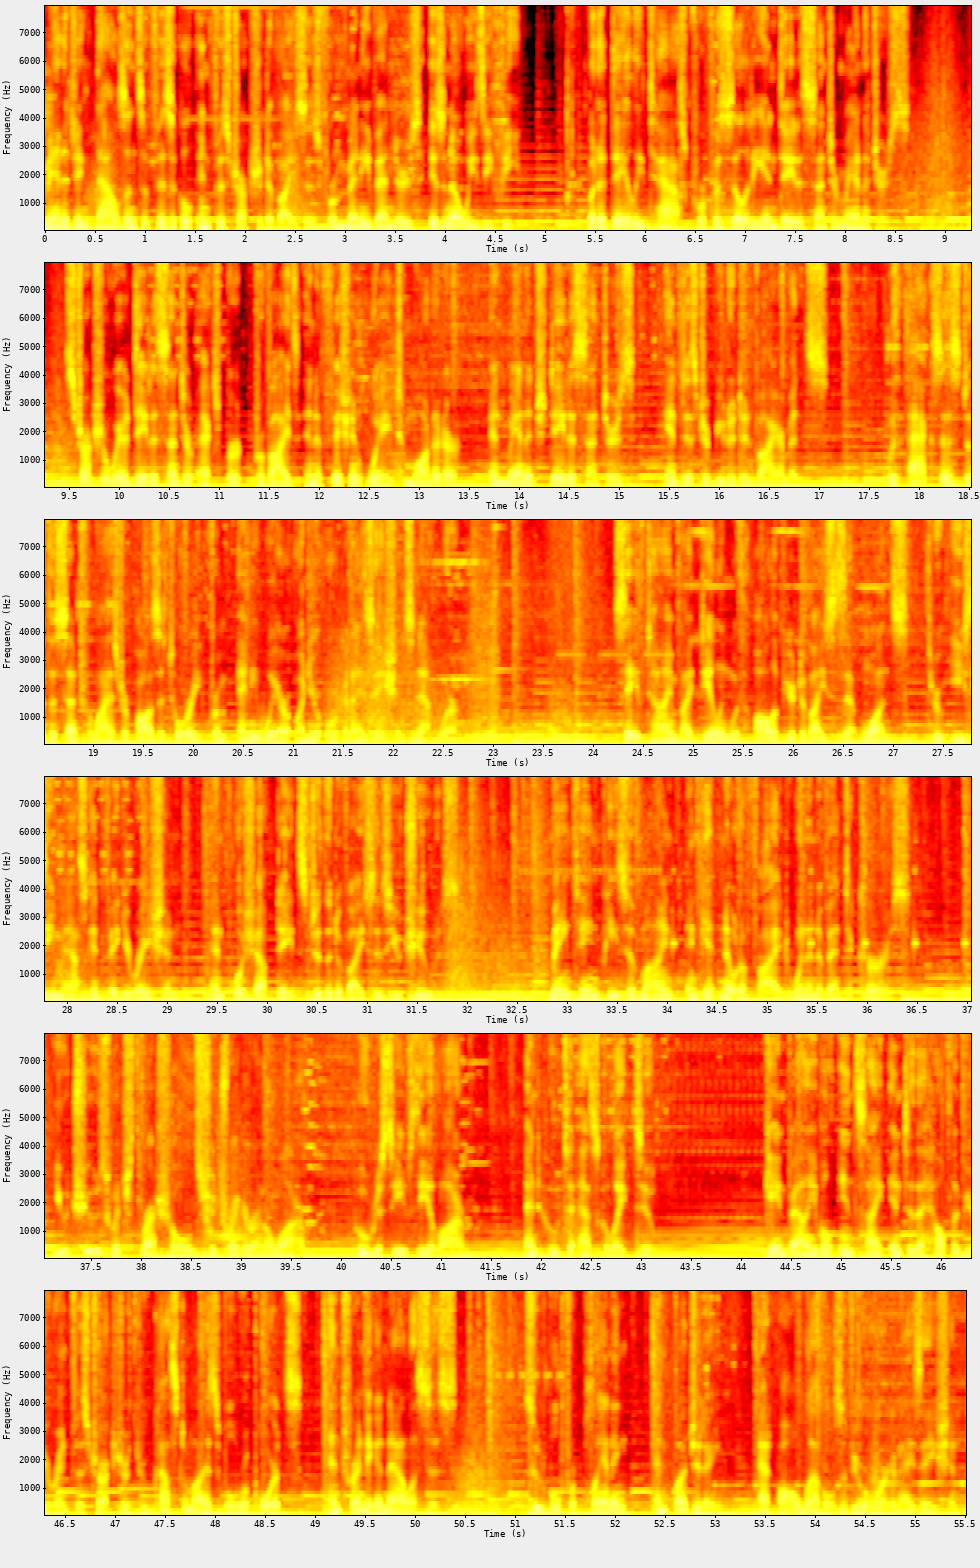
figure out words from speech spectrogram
Managing thousands of physical infrastructure devices from many vendors is no easy feat, but a daily task for facility and data center managers. StruxureWare Data Center Expert provides an efficient way to monitor and manage data centers and distributed environments, with access to the centralized repository from anywhere on your organization's network. Save time by dealing with all of your devices at once through easy mass configuration and push updates to the devices you choose. Maintain peace of mind and get notified when an event occurs. You choose which thresholds should trigger an alarm, who receives the alarm, and who to escalate to. Gain valuable insight into the health of your infrastructure through customizable reports and trending analysis, suitable for planning and budgeting at all levels of your organization.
